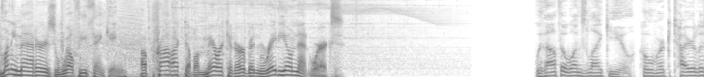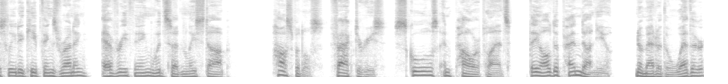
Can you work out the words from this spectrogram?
Money Matters Wealthy Thinking, a product of American Urban Radio Networks. Without the ones like you, who work tirelessly to keep things running, everything would suddenly stop. Hospitals, factories, schools, and power plants, they all depend on you. No matter the weather,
